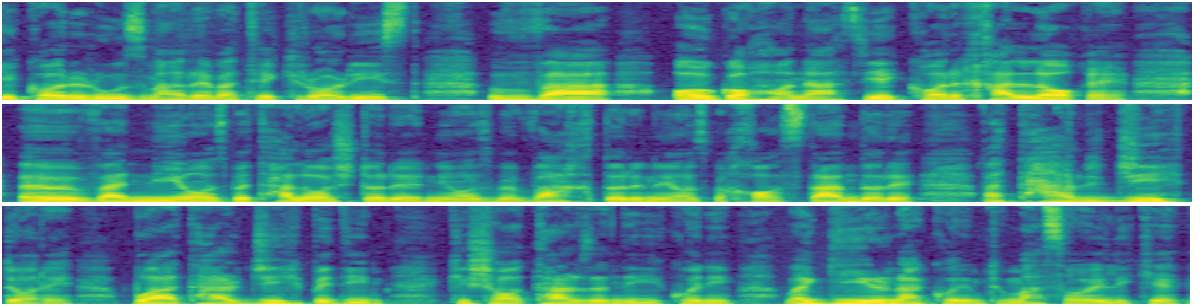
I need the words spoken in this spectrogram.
یک کار روزمره و تکراری است و آگاهانه است. یک کار خلاقه و نیاز به تلاش داره نیاز به وقت داره نیاز به خواستن داره و ترجیح داره. باید ترجیح بدیم که شادتر زندگی کنیم و گیر نکنیم تو مسائلی که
